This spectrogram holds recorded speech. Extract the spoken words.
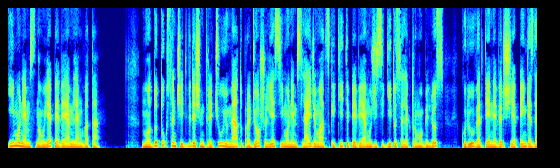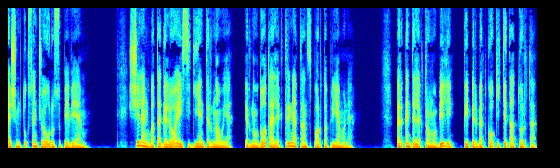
Įmonėms nauja PVM lengvata. Nuo 2023 metų pradžios šalies įmonėms leidžiama atskaityti PVM už įsigytus elektromobilius, kurių vertė neviršyje 50 tūkstančių eurų su PVM. Ši lengvata galioja įsigijant ir naują, ir naudotą elektrinę transporto priemonę. Perkant elektromobilį, kaip ir bet kokį kitą turtą,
